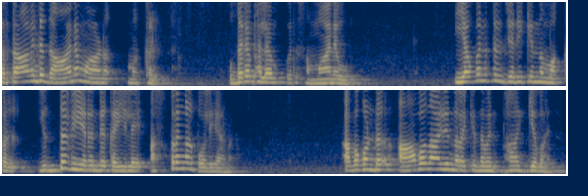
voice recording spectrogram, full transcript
കർത്താവിന്റെ ദാനമാണ് മക്കൾ. ഉദരഫലം ഒരു സമ്മാനവും. യൗവനത്തിൽ ജനിക്കുന്ന മക്കൾ യുദ്ധവീരന്റെ കയ്യിലെ അസ്ത്രങ്ങൾ പോലെയാണ്. അവ കൊണ്ട് ആവനാഴി നിറയ്ക്കുന്നവൻ ഭാഗ്യവാൻ.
